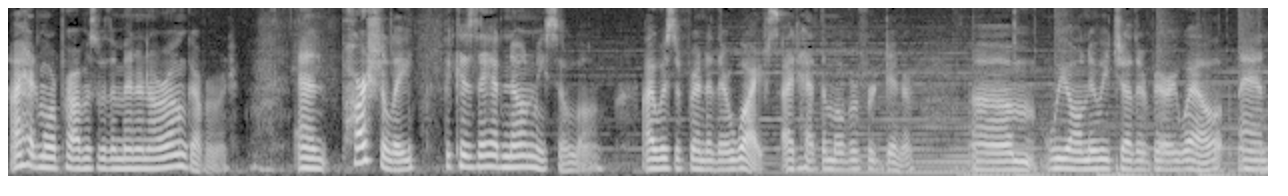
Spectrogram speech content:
I had more problems with the men in our own government, and partially because they had known me so long. I was a friend of their wives. I'd had them over for dinner. Um, we all knew each other very well, and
